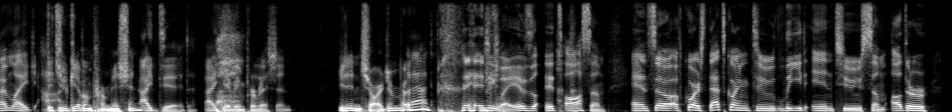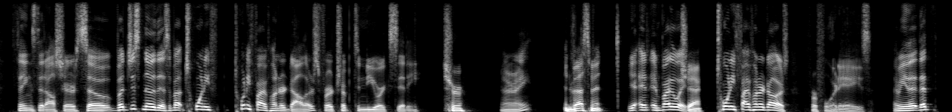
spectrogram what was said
I'm like, Did ah, you give him permission? I did. I gave him permission. You didn't charge him for that? anyway, it was it's awesome. And so of course that's going to lead into some other things that I'll share. So, but just know this, about 20 $2500 for a trip to New York City. Sure. All right? Investment. Yeah, and, and by the way, Check. $2500 for 4 days. I mean, that, that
